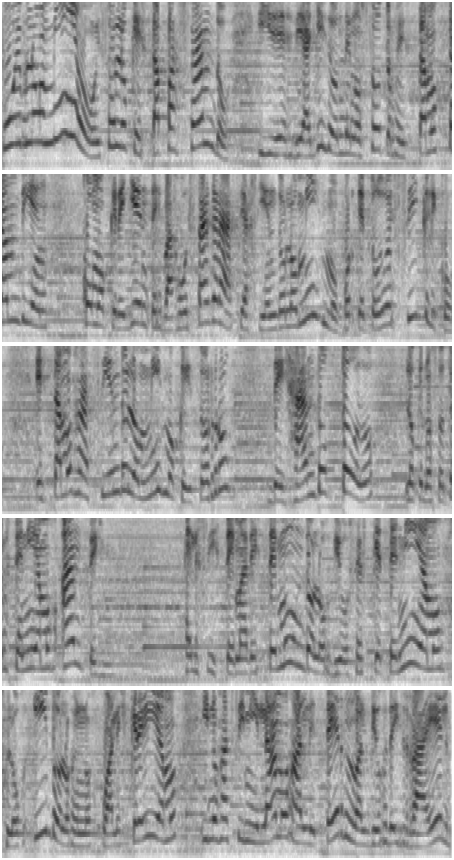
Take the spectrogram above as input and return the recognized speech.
pueblo mío. Eso es lo que está pasando. Y desde allí es donde nosotros estamos también como creyentes bajo esa gracia haciendo lo mismo, porque todo es cíclico. Estamos haciendo lo mismo que hizo Ruth, dejando todo lo que nosotros teníamos antes el sistema de este mundo, los dioses que teníamos, los ídolos en los cuales creíamos y nos asimilamos al eterno, al Dios de Israel,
